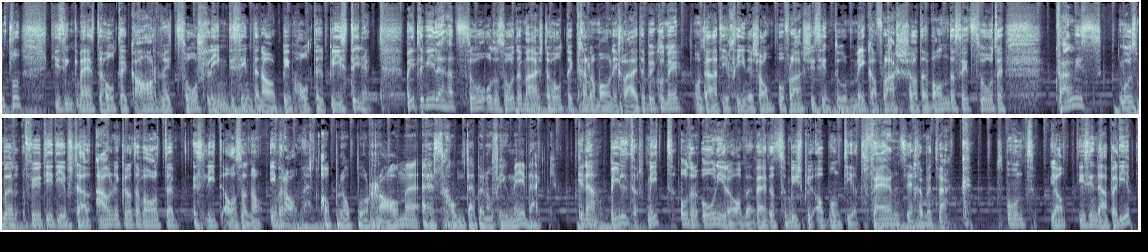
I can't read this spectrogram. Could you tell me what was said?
Badmantel. Die sind gemäß dem Hotel gar nicht so schlimm, die sind dann auch beim Hotelpreis drin. Mittlerweile hat es so oder so den meisten Hotels keine normale Kleiderbügel mehr und auch die kleinen Shampooflaschen sind durch Megaflaschen an der Wand ersetzt worden. Gefängnis muss man für die Diebstahl auch nicht gerade erwarten. Es liegt also noch im Rahmen. Apropos Rahmen, es kommt eben noch viel mehr weg. Genau, Bilder mit oder ohne Rahmen werden zum Beispiel abmontiert. Fernseher kommen weg. Und ja, die sind auch beliebt.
